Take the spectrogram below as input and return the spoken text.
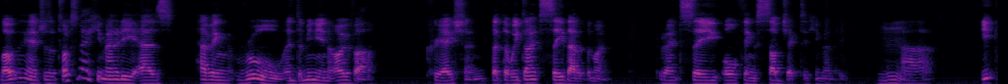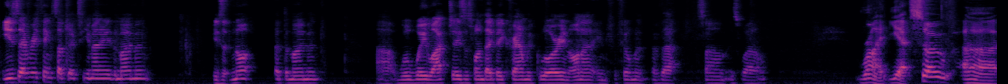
lower than the angels. It talks about humanity as having rule and dominion over creation, but that we don't see that at the moment. We don't see all things subject to humanity. Mm. Uh, is everything subject to humanity at the moment? Is it not at the moment? Uh, will we, like Jesus, one day be crowned with glory and honor in fulfillment of that psalm as well? Right, yeah. So uh,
